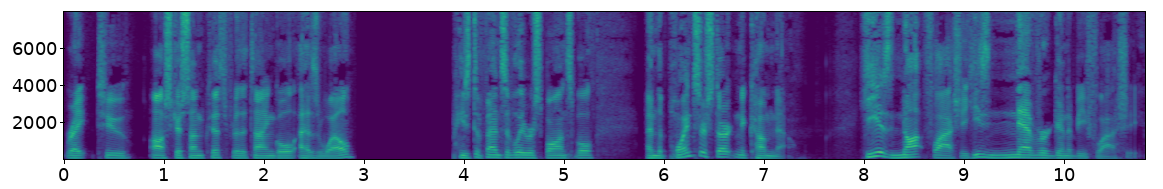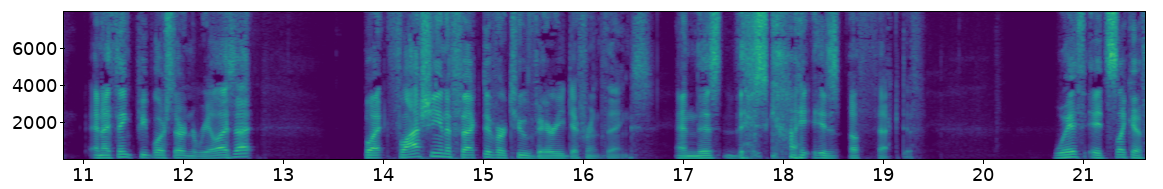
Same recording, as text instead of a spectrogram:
right to Oscar Sundqvist for the tying goal as well. He's defensively responsible, and the points are starting to come now. He is not flashy. He's never going to be flashy. And I think people are starting to realize that. But flashy and effective are two very different things. And this this guy is effective. with it's like a,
